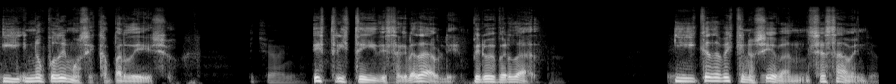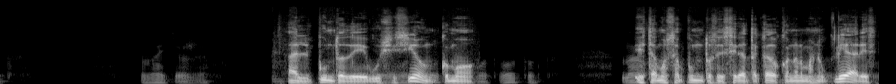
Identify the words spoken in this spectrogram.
Y no podemos escapar de ello. Es triste y desagradable, pero es verdad. Y cada vez que nos llevan, ya saben, al punto de ebullición, como estamos a punto de ser atacados con armas nucleares,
